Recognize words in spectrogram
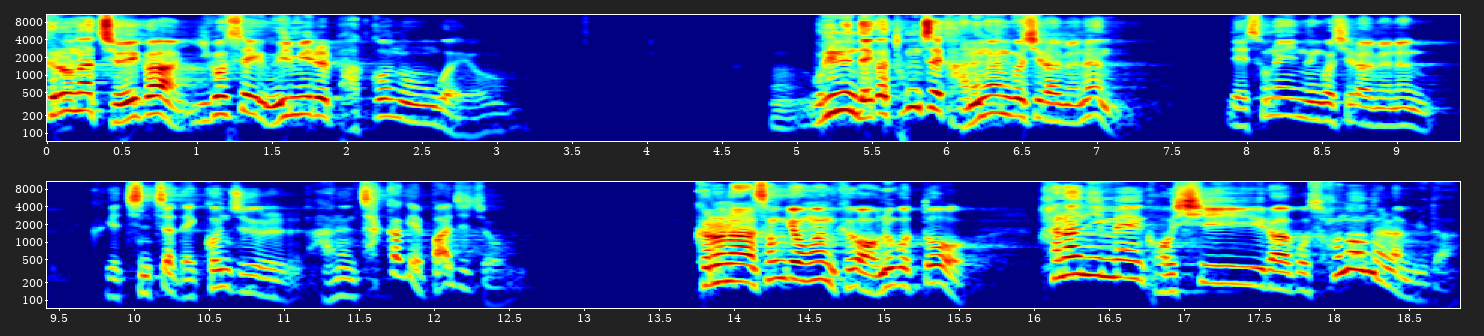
그러나 죄가 이것의 의미를 바꿔놓은 거예요. 어, 우리는 내가 통제 가능한 것이라면은 내 손에 있는 것이라면은 그게 진짜 내 건 줄 아는 착각에 빠지죠. 그러나 성경은 그 어느 것도 하나님의 것이라고 선언을 합니다.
